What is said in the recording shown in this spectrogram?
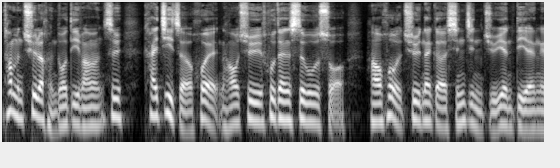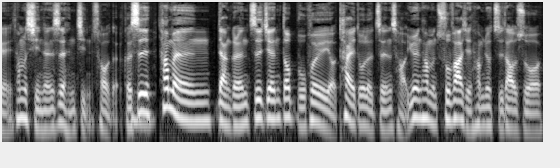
他们去了很多地方，是开记者会，然后去户政事务所，然后或者去那个刑警局验 DNA，他们行程是很紧凑的。可是他们两个人之间都不会有太多的争吵，因为他们出发前他们就知道说，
